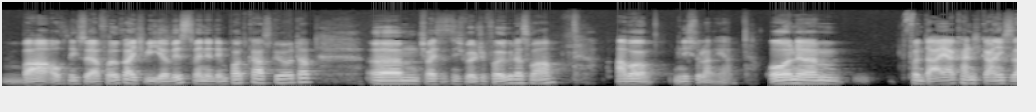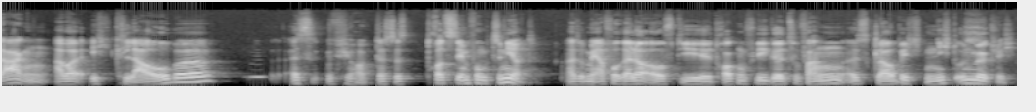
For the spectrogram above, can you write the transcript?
war auch nicht so erfolgreich, wie ihr wisst, wenn ihr den Podcast gehört habt. Ähm, ich weiß jetzt nicht, welche Folge das war, aber nicht so lange her. Und ähm, von daher kann ich gar nicht sagen, aber ich glaube, es, ja, dass es trotzdem funktioniert. Also Meerforelle auf die Trockenfliege zu fangen, ist, glaube ich, nicht unmöglich.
